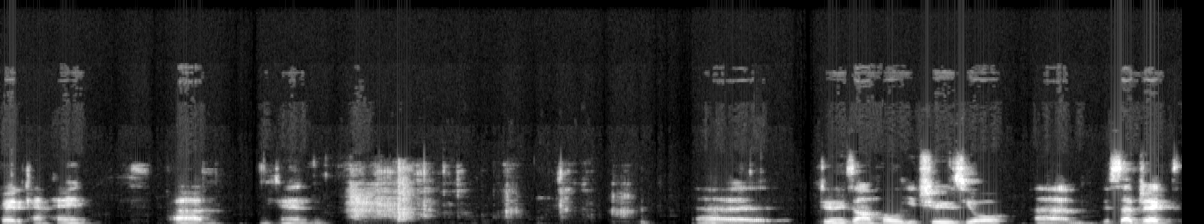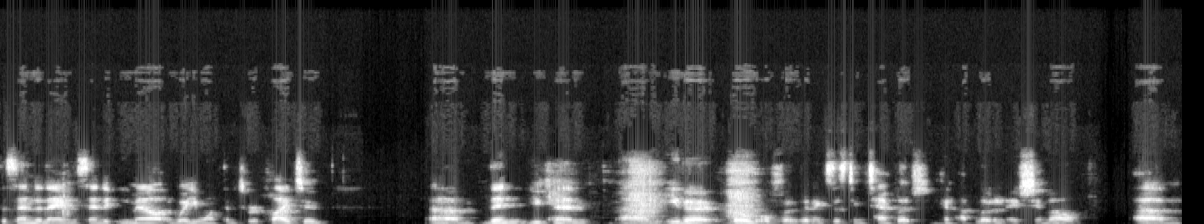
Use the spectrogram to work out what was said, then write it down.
create a campaign. Um, you can do an example, you choose your um, the subject, the sender name, sender email, and where you want them to reply to. Um, then you can um, either build off of an existing template. You can upload an HTML. Um,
